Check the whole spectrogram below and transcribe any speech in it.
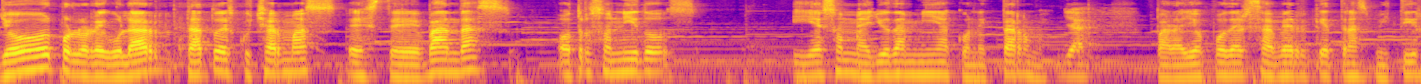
Yo por lo regular trato de escuchar más este bandas, otros sonidos y eso me ayuda a mí a conectarme Ya. para yo poder saber qué transmitir.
